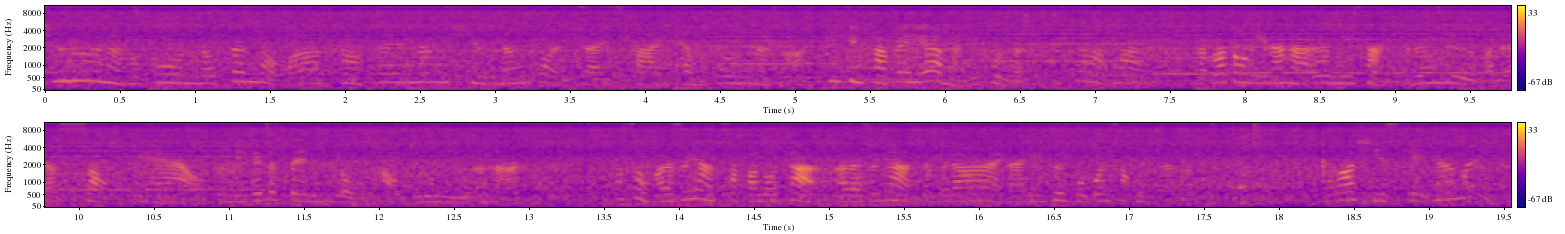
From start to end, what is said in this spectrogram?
ชื่นนะทุกคนแล้วเป็นแบบว่าคาเฟ่นั่งชิลนั่งปล่อยใจสไตล์แคมปิ้งนะคะจริงๆคาเฟ่นี้แบบเหมือนญี่ปุ่นเลยน่ารักมากแล้วก็ตรงนี้นะคะเออมีสั่งเครื่องดื่มมาแล้วสองแก้วตัวนี้ก็จะเป็นหลงเขาบลูนะคะผสมอะไรสักอย่างสับปะรดอะอะไรสักอย่างจำไม่ได้อันนี้คือโกโก้ช็อกโกแลนะคะ แล้วก็ชี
